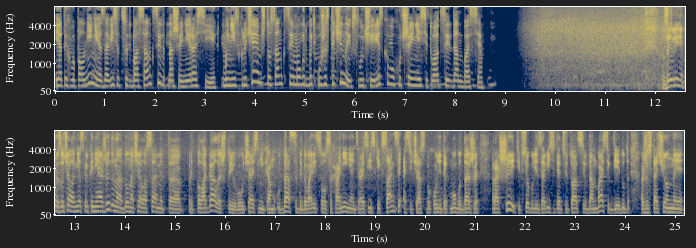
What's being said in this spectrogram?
и от их выполнения зависит судьба санкций в отношении России. Мы не исключаем, что санкции могут быть ужесточены в случае резкого ухудшения ситуации в Донбассе. Заявление прозвучало несколько неожиданно. До начала саммита предполагалось, что его участникам удастся договориться о сохранении антироссийских санкций, а сейчас, выходит, их могут даже расширить, и все будет зависеть от ситуации в Донбассе, где идут ожесточенные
